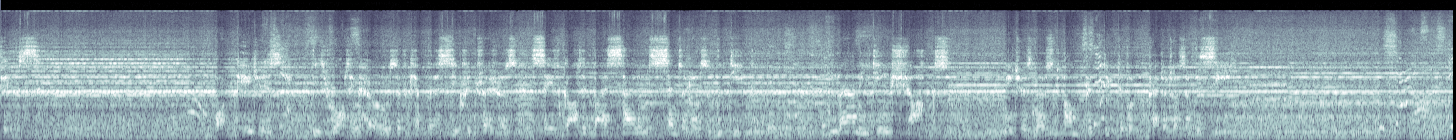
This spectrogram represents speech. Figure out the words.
ships. For ages, these rotting hulls have kept their secret treasures, safeguarded by silent sentinels of the deep. Man-eating sharks, nature's most unpredictable predators of the sea. The sharks, the sharks pass by. Raise the forward face catch. Their channel of 40 pounds. Steady as she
